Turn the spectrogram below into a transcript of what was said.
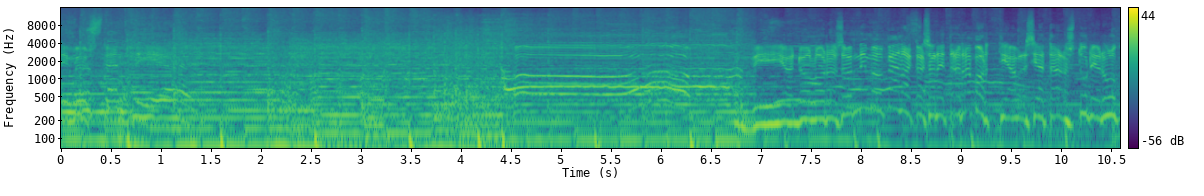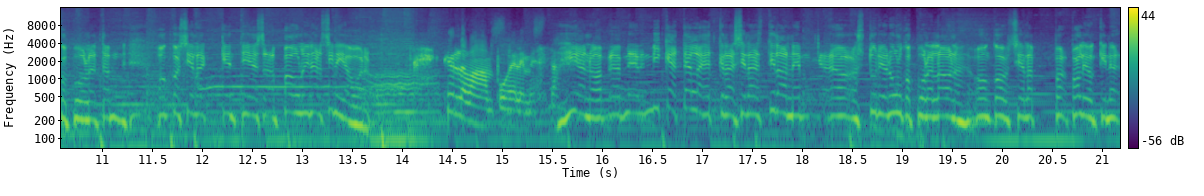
Kärsimysten tie. Via Dolorosa. Niin mä vähän aikaa saaneet raporttia sieltä studion ulkopuolelta. Onko siellä kenties Pauliina Siniauer? Kyllä vaan puhelimesta. Hienoa. Mikä tällä hetkellä siellä tilanne studion ulkopuolella on? Onko siellä pa- paljonkin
